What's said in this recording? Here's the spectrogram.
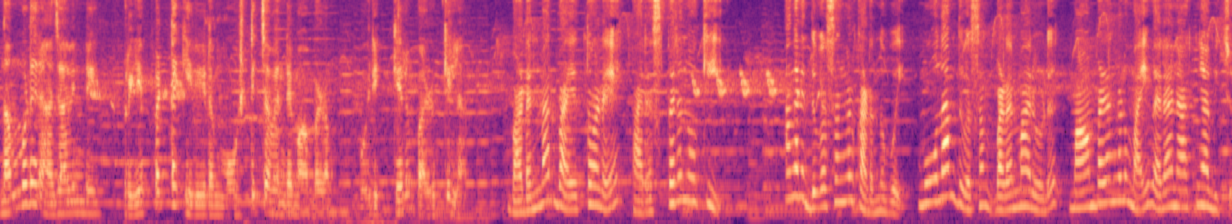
നമ്മുടെ രാജാവിന്റെ പ്രിയപ്പെട്ട കിരീടം മോഷ്ടിച്ചവന്റെ മാമ്പഴം ഒരിക്കലും പഴുക്കില്ല. ഭടന്മാർ ഭയത്തോടെ പരസ്പരം നോക്കി. അങ്ങനെ ദിവസങ്ങൾ കടന്നുപോയി. മൂന്നാം ദിവസം ഭടന്മാരോട് മാമ്പഴങ്ങളുമായി വരാൻ ആജ്ഞാപിച്ചു.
